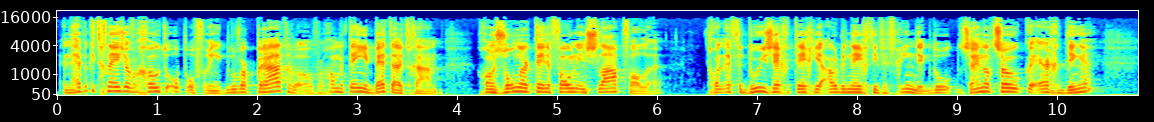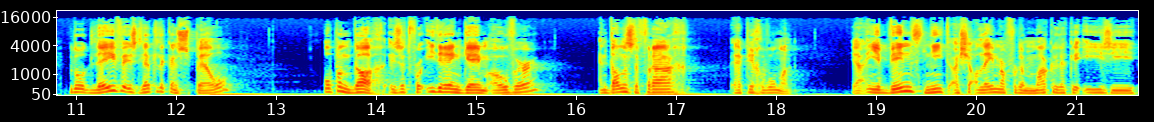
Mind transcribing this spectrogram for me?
En dan heb ik het geen over grote opofferingen. Ik bedoel, waar praten we over? Gewoon meteen je bed uitgaan. Gewoon zonder telefoon in slaap vallen. Gewoon even doei zeggen tegen je oude negatieve vrienden. Ik bedoel, zijn dat zulke erge dingen? Ik bedoel, het leven is letterlijk een spel. Op een dag is het voor iedereen game over. En dan is de vraag, heb je gewonnen? Ja, en je wint niet als je alleen maar voor de makkelijke, easy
